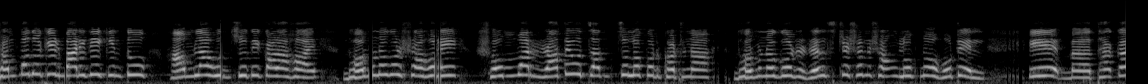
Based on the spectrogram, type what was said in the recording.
সম্পাদকের বাড়িতে কিন্তু হামলা হুজ্জতি করা হয়। ধর্মনগর শহরে সোমবার রাতেও চাঞ্চল্যকর ঘটনা। ধর্মনগর রেল স্টেশন সংলগ্ন হোটেল থাকা,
